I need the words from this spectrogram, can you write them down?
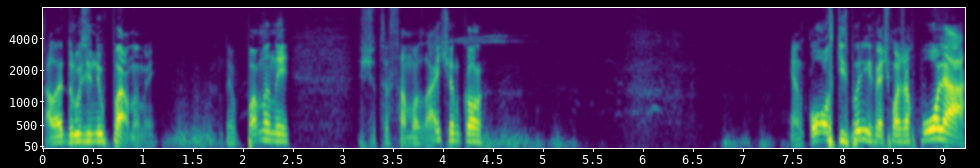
Але, друзі, не впевнений. Не впевнений, що це саме Зайченко. Янковський зберіг м'яч в межах поля.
